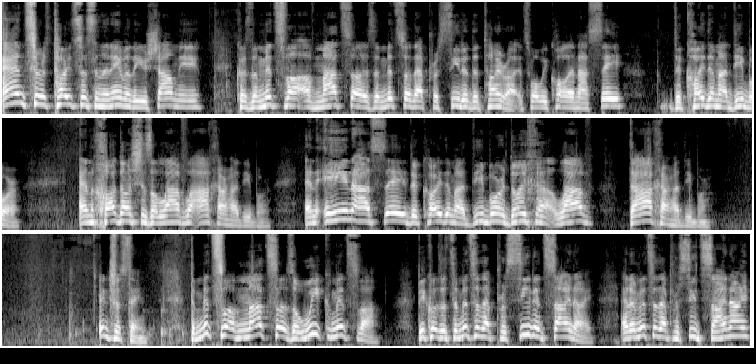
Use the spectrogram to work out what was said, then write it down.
Answers Toisus in the name of the Yushalmi, because the mitzvah of matzah is a mitzvah that preceded the Torah. It's what we call an asay de koidem adibor. and chadash is a lav la'achar hadibor. And ein asay de koidem hadibor doicha lav da'achar hadibor. Interesting. The mitzvah of matzah is a weak mitzvah because it's a mitzvah that preceded Sinai. And a mitzvah that precedes Sinai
